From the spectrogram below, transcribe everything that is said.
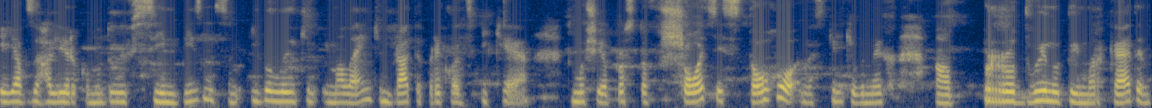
І я взагалі рекомендую всім бізнесам, і великим, і маленьким брати приклад з IKEA, тому що я просто в шоці з того, наскільки в них продвинутий маркетинг,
